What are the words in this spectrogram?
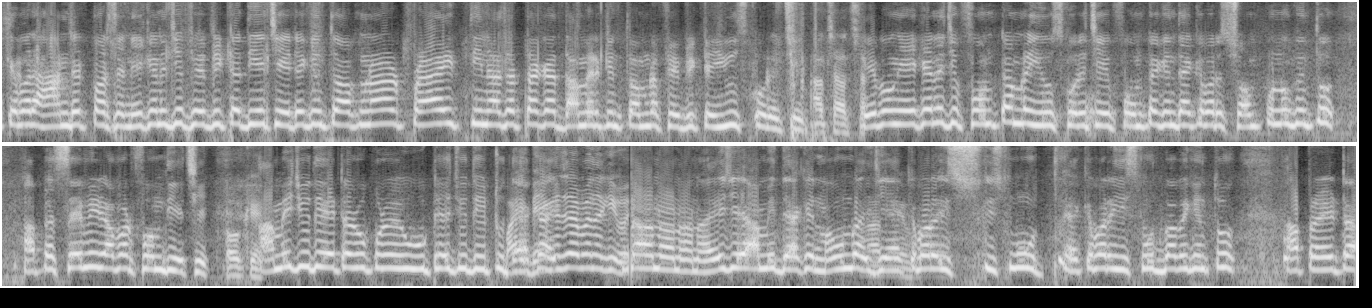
একেবারে হান্ড্রেড পার্সেন্ট এখানে যে ফেব্রিকটা দিয়েছে এটা কিন্তু আপনার প্রায় তিন হাজার টাকার দামের কিন্তু আমরা ফেব্রিকটা ইউজ করেছি। আচ্ছা, আচ্ছা। এবং এখানে যে ফোমটা আমরা ইউজ করেছি এই ফোমটা কিন্তু একেবারে সম্পূর্ণ কিন্তু আপনার সেমি রাবার ফোম দিয়েছি। আমি যদি এটার উপরে উঠে যদি একটু ভেঙে যাবে নাকি না না না না। এই যে আমি দেখেন মামুন ভাই যে একেবারে স্মুথ একেবারে স্মুথ ভাবে কিন্তু আপনার এটা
